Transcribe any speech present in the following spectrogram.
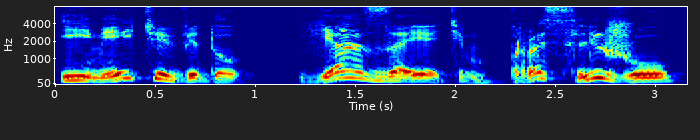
И имейте в виду, я за этим прослежу.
